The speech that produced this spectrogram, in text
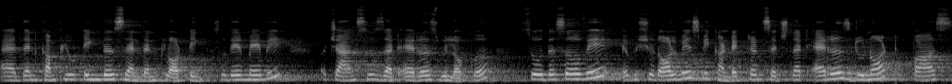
and then computing this and then plotting. So there may be chances that errors will occur. So the survey we should always be conducted such that errors do not pass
